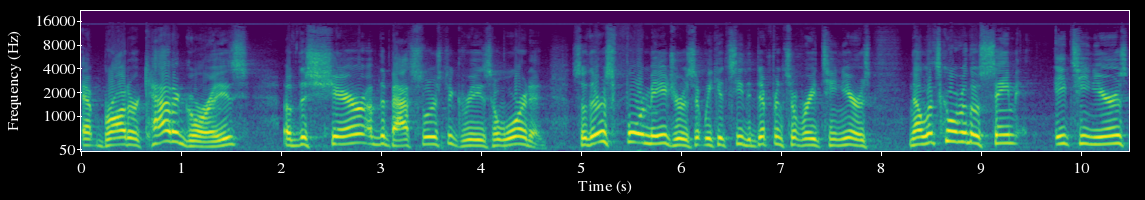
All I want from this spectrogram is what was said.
at broader categories of the share of the bachelor's degrees awarded. So there's four majors that we could see the difference over 18 years. Now let's go over those same 18 years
